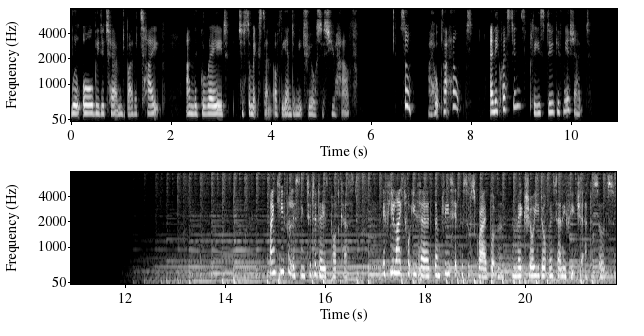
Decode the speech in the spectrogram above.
will all be determined by the type and the grade to some extent of the endometriosis you have. So, I hope that helps. Any questions? Please do give me a shout. Thank you for listening to today's podcast. If you liked what you heard, then please hit the subscribe button and make sure you don't miss any future episodes.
